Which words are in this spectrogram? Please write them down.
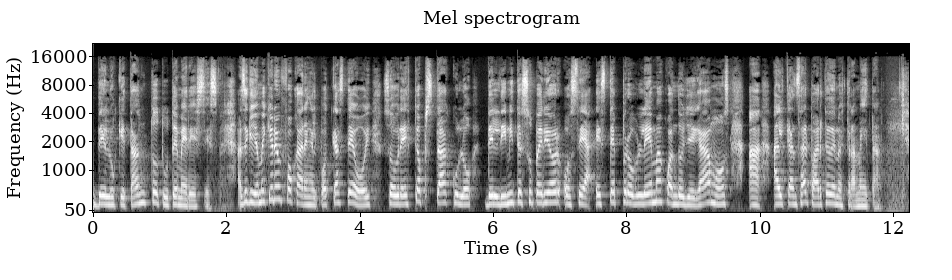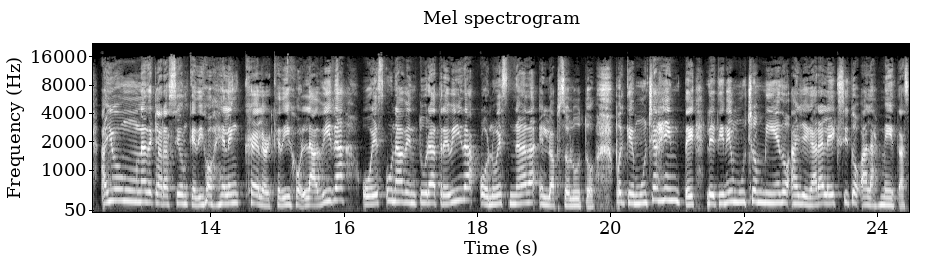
de lo que tanto tú te mereces. Así que yo me quiero enfocar en el podcast de hoy sobre este obstáculo del límite superior, o sea, este problema cuando llegamos a alcanzar parte de nuestra meta. Hay una declaración que dijo Helen Keller que dijo, la vida o es una aventura atrevida o no es nada en lo absoluto, porque mucha gente le tiene mucho miedo a llegar al éxito, a las metas.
